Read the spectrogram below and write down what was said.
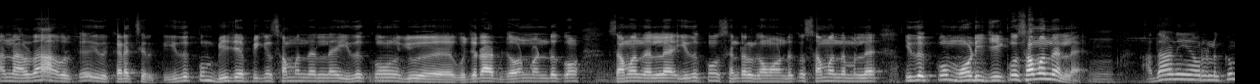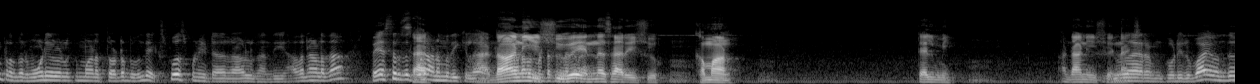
அதனால தான் அவருக்கு இது கிடச்சிருக்கு. இதுக்கும் பிஜேபிக்கும் சம்மந்தம் இல்லை. இதுக்கும் யு குஜராத் கவர்மெண்ட்டுக்கும் சம்மந்தம் இல்லை. இதுக்கும் சென்ட்ரல் கவர்மெண்ட்டுக்கும் சம்மந்தம் இல்லை. இதுக்கும் மோடிஜிக்கும் சம்மந்தம் இல்லை. அதானி அவர்களுக்கும் பிரதமர் மோடி அவர்களுக்குமான தொடர்பு வந்து எக்ஸ்போஸ் பண்ணிட்டார் ராகுல் காந்தி. அதனால தான் பேசுறதுக்கு கூட அனுமதிக்கல. அடானி இஷ்யூவே என்ன sir issue come on tell me Adani issue இருபதாயிரம் கோடி ரூபாய் வந்து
